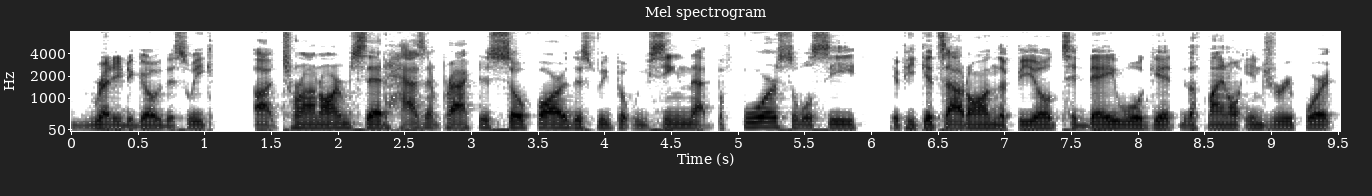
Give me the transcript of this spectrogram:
ready to go this week. Uh, Terron Armstead hasn't practiced so far this week, but we've seen that before. So we'll see if he gets out on the field. Today, we'll get the final injury report.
